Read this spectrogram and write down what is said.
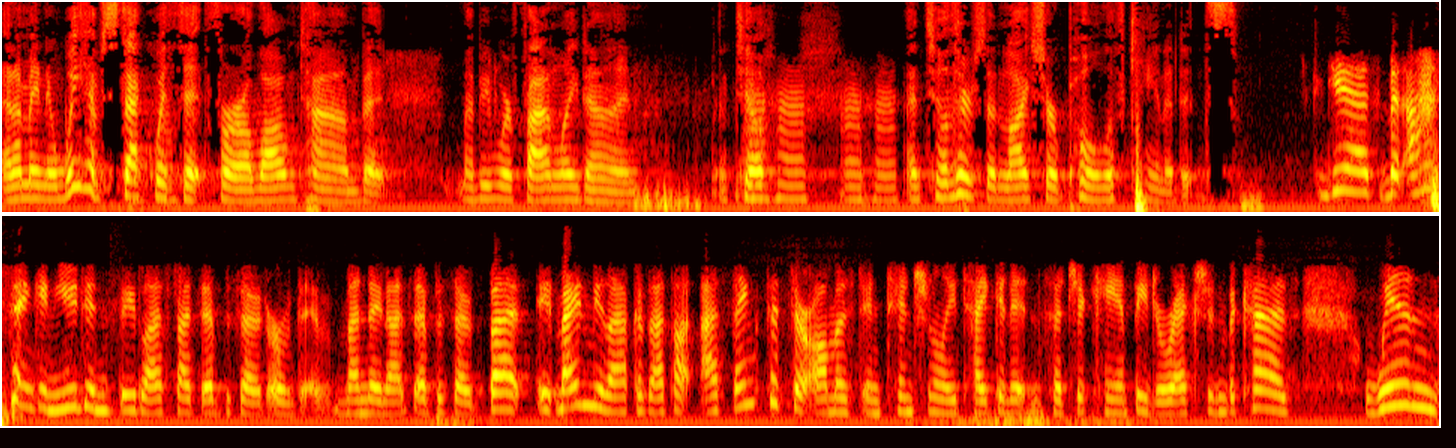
and I mean, and we have stuck with it for a long time, but maybe we're finally done until Mm-hmm, until there's a nicer pool of candidates. Yes, but I think, and you didn't see last night's episode or the Monday night's episode, but it made me laugh because I thought I think that they're almost intentionally taking it in such a campy direction because when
